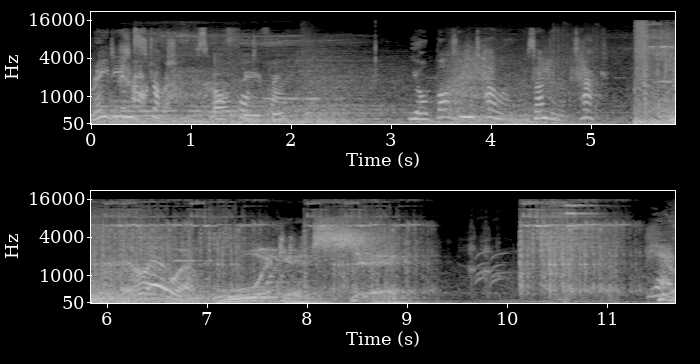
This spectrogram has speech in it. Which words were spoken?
Radiant structures are Long fortified. Your bottom tower is under attack. Where were we? Wicked sick. Yes.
